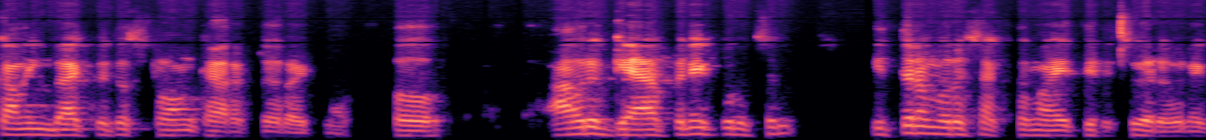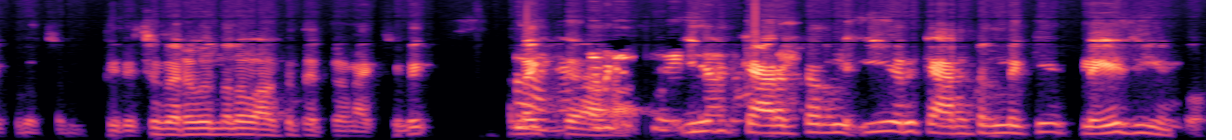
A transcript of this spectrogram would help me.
coming back with a strong character ആയിരുന്നു അപ്പോൾ ആ ഒരു ഗ്യാപ്പിനെ കുറിച്ചും ഇത്തരം ഒരു ശക്തമായ തിരിച്ചു വരവിനെ കുറിച്ചും തിരിച്ചു വരവ് എന്നുള്ള വാക്ക് തെറ്റാണ് ആക്ച്വലി ലൈക്ക് ഈ ഒരു ക്യാരക്ടറിൽ ഈ ഒരു ക്യാരക്ടറിലേക്ക് പ്ലേ ചെയ്യുമ്പോൾ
